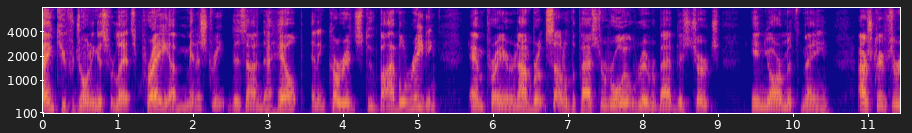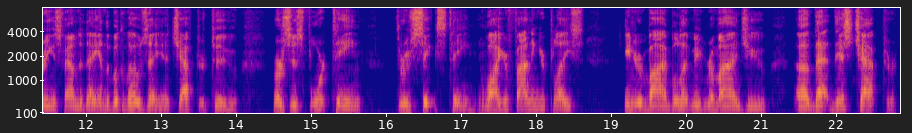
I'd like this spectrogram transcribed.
Thank you for joining us for Let's Pray, a ministry designed to help and encourage through Bible reading and prayer. And I'm Brooke Suttle, the pastor of Royal River Baptist Church in Yarmouth, Maine. Our scripture reading is found today in the book of Hosea, chapter 2, verses 14 through 16. And while you're finding your place in your Bible, let me remind you uh, that this chapter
